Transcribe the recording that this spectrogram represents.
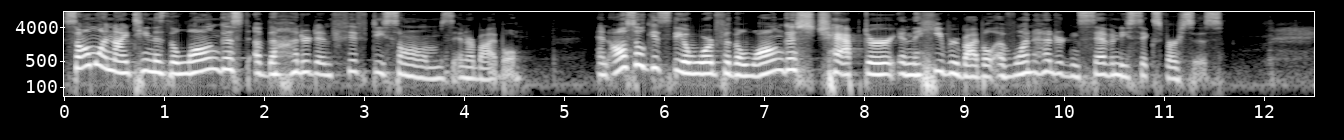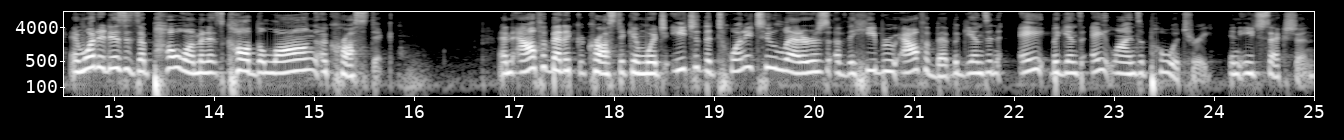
Psalm 119 is the longest of the 150 Psalms in our Bible and also gets the award for the longest chapter in the Hebrew Bible of 176 verses. And what it is, it's a poem and it's called the Long Acrostic an alphabetic acrostic in which each of the 22 letters of the Hebrew alphabet begins, in eight, begins eight lines of poetry in each section.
